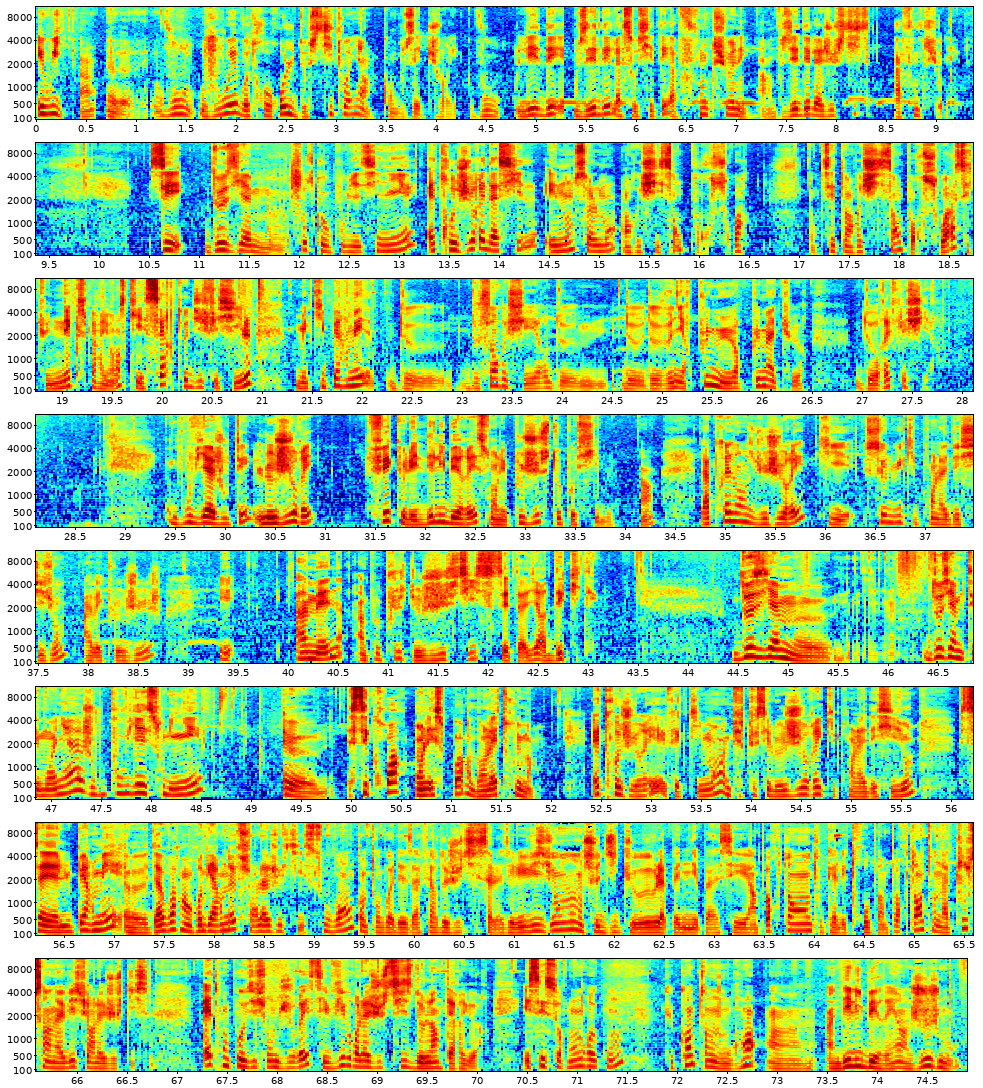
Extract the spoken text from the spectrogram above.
Et oui, hein, euh, vous jouez votre rôle de citoyen quand vous êtes juré. Vous, aidez, la société à fonctionner, hein, vous aidez la justice à fonctionner. C'est deuxième chose que vous pouviez signer, être juré d'assises est non seulement enrichissant pour soi, donc c'est enrichissant pour soi, c'est une expérience qui est certes difficile, mais qui permet de, s'enrichir, de, devenir plus mûr, plus mature, de réfléchir. Vous pouviez ajouter, le juré fait que les délibérés sont les plus justes possibles. Hein. La présence du juré, qui est celui qui prend la décision avec le juge, et amène un peu plus de justice, c'est-à-dire d'équité. Deuxième, euh, deuxième témoignage, vous pouviez souligner, euh, c'est croire en l'espoir dans l'être humain. Être juré, effectivement, puisque c'est le juré qui prend la décision, ça lui permet euh, d'avoir un regard neuf sur la justice. Souvent, quand on voit des affaires de justice à la télévision, on se dit que la peine n'est pas assez importante ou qu'elle est trop importante. On a tous un avis sur la justice. Être en position de juré, c'est vivre la justice de l'intérieur. Et c'est se rendre compte que quand on rend un, délibéré, un jugement,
